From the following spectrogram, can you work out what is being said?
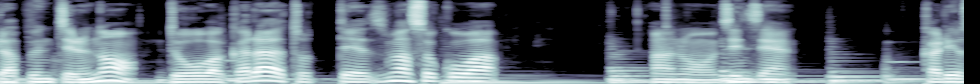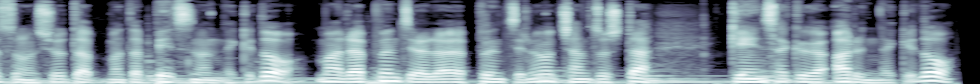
ラプンツェルの童話から撮って、まあそこは、あの全然カリオストロの城とはまた別なんだけど、まあ、ラプンツェルはラプンツェルのちゃんとした原作があるんだけど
